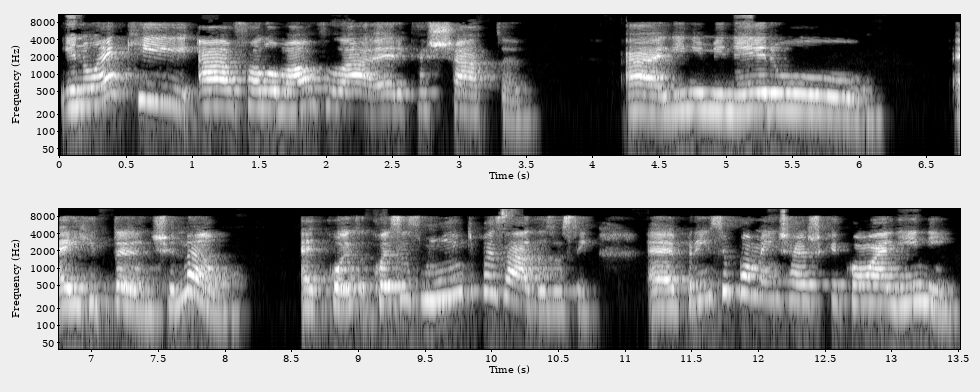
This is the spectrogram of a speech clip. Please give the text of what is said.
E não é que, ah, falou mal, falou, ah, a Érica é chata, a Aline Mineiro é irritante. Não, é coisa, coisas muito pesadas, assim. É, principalmente, acho que com a Aline,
